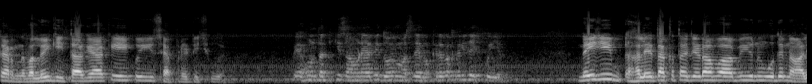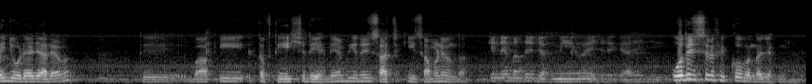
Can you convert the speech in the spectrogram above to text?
ਧਿਰਨ ਵੱਲੋਂ ਹੀ ਕੀਤਾ ਗਿਆ ਕਿ ਇਹ ਕੋਈ ਸੈਪਰੇਟ ਇਸ਼ੂ ਹੈ? ਤੇ ਹੁਣ ਤੱਕ ਕੀ ਸਾਹਮਣੇ ਆ ਵੀ ਦੋਵੇਂ ਮਸਲੇ ਵੱਖਰੇ ਵੱਖਰੇ ਜਾਂ ਇੱਕੋ ਹੀ ਆ? ਨਹੀਂ ਜੀ ਹਲੇ ਤੱਕ ਤਾਂ ਜਿਹੜਾ ਵਾ ਵੀ ਉਹਨੂੰ ਉਹਦੇ ਨਾਲ ਹੀ ਜੋੜਿਆ ਜਾ ਰਿਹਾ ਵਾ। ਤੇ ਬਾਕੀ ਤਫਤੀਸ਼ 'ਚ ਦੇਖਦੇ ਹਾਂ ਵੀ ਇਹਦੇ 'ਚ ਸੱਚ ਕੀ ਸਾਹਮਣੇ ਹੁੰਦਾ। ਕਿੰਨੇ ਬੰਦੇ ਜ਼ਖਮੀ ਹੋਏ ਜਿਹੜੇ ਕਹਿ ਰਹੇ ਜੀ? ਉਹਦੇ 'ਚ ਸਿਰਫ ਇੱਕੋ ਬੰਦਾ ਜ਼ਖਮੀ ਹੋਇਆ।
